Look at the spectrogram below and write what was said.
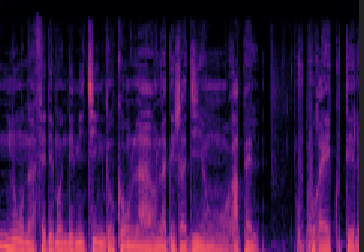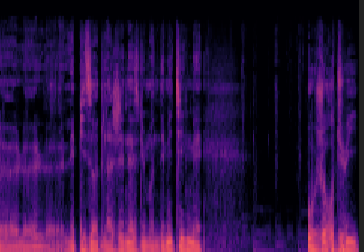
nous on a fait des Monday Meeting donc on l'a déjà dit on rappelle vous pourrez écouter l'épisode la genèse du Monday Meeting mais aujourd'hui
